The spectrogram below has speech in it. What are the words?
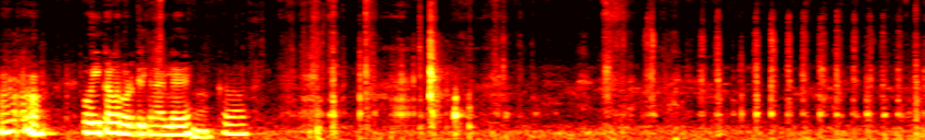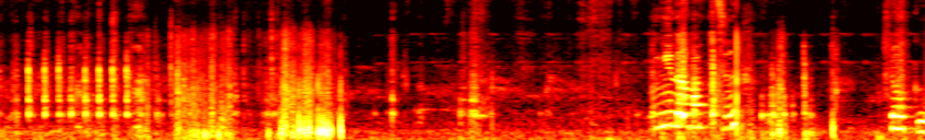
ആ, ആ. ഓ ഈ കളർ കൊടുത്തിരിക്കണല്ലേ? കളർ. നോക്ക്.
